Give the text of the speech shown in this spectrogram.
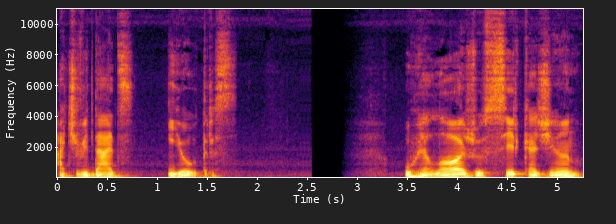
atividades e outras. O relógio circadiano,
